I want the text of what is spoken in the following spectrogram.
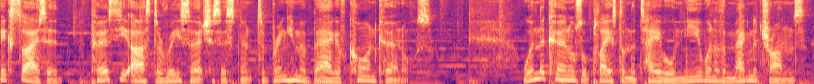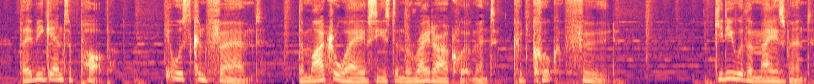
Excited, Percy asked a research assistant to bring him a bag of corn kernels. When the kernels were placed on the table near one of the magnetrons, they began to pop. It was confirmed. The microwaves used in the radar equipment could cook food. Giddy with amazement,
